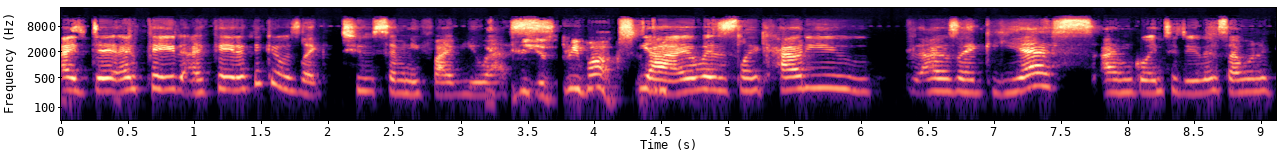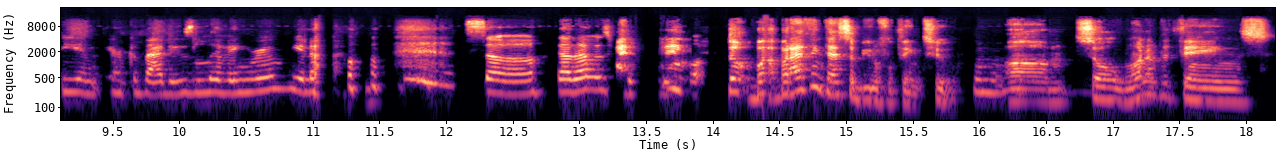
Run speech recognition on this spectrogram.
I did I paid I paid I think it was like 275 US. It's three bucks. Yeah, it was like how do you I was like, yes, I'm going to do this. I want to be in Erykah Badu's living room, you know. so yeah, that was pretty think- cool. So, but but I think that's a beautiful thing too. Mhm. Um, so one of the things,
